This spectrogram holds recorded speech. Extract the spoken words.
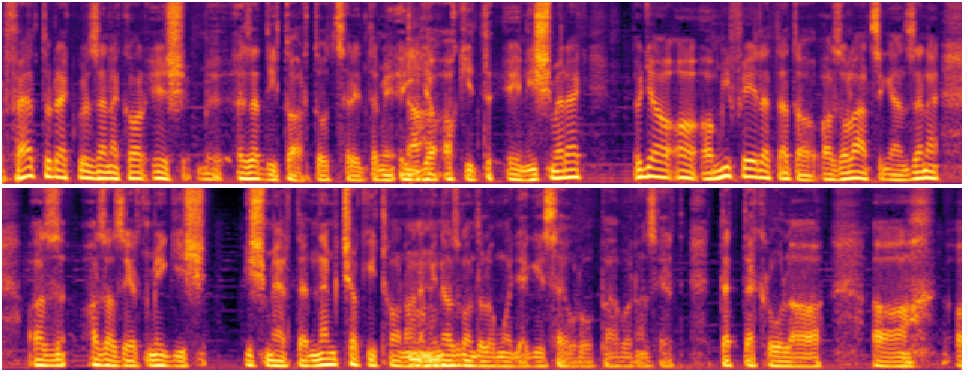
feltörekvő zenekar, és ez eddig tartott szerintem, így a, akit én ismerek. Ugye a, a, a miféle, tehát az alácigán zene, az, az azért mégis ismertem, nem csak itthon, hanem mm. én azt gondolom, hogy egész Európában azért tettek róla a, a, a,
